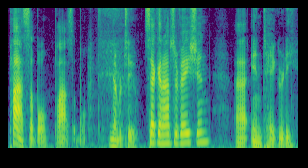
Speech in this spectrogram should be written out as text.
Possible, possible. Number two. Second observation: uh, integrity.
